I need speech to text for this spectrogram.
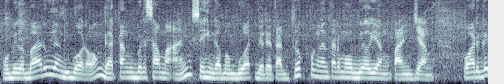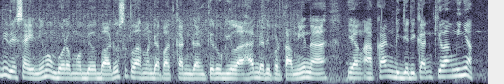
Mobil baru yang diborong datang bersamaan sehingga membuat deretan truk pengantar mobil yang panjang. Warga di desa ini memborong mobil baru setelah mendapatkan ganti rugi lahan dari Pertamina yang akan dijadikan kilang minyak.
